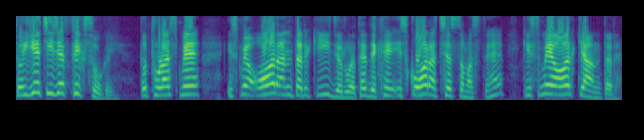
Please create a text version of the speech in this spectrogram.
तो ये चीज़ें फिक्स हो गई। तो थोड़ा इसमें इसमें और अंतर की ज़रूरत है। देखें, इसको और अच्छे से समझते हैं कि इसमें और क्या अंतर है।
